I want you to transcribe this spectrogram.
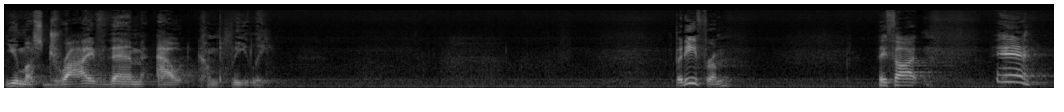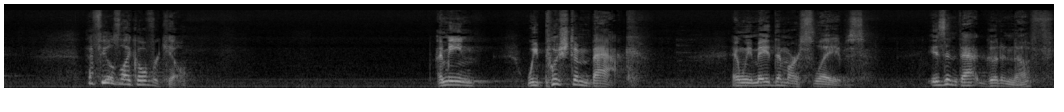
You must drive them out completely. But Ephraim, they thought, eh, that feels like overkill. I mean, we pushed them back and we made them our slaves. Isn't that good enough?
